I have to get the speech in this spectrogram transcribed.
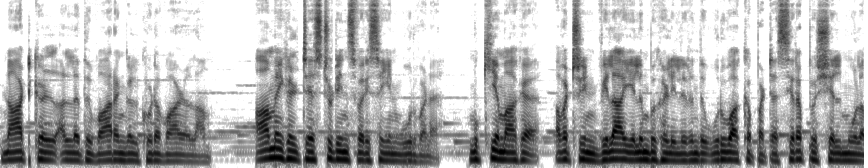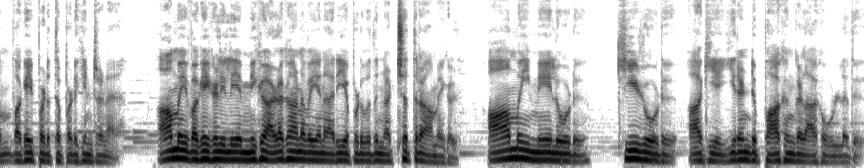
நாட்கள் அல்லது வாரங்கள் கூட வாழலாம். ஆமைகள் டெஸ்டுடின்ஸ் வரிசையின் ஊர்வன. முக்கியமாக அவற்றின் விலா எலும்புகளிலிருந்து உருவாக்கப்பட்ட சிறப்பு ஷெல் மூலம் வகைப்படுத்தப்படுகின்றன. ஆமை வகைகளிலே மிக அழகானவை என அறியப்படுவது நட்சத்திர ஆமைகள். ஆமை மேலோடு கீழோடு ஆகிய இரண்டு பாகங்களாக உள்ளது.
